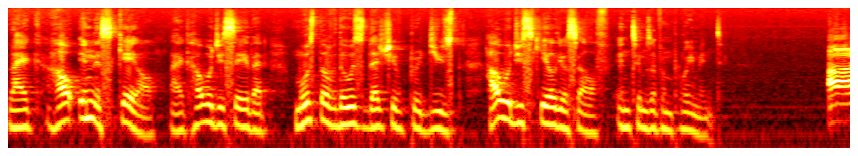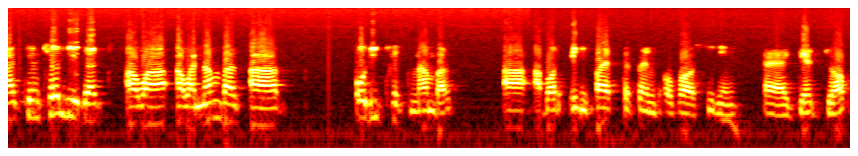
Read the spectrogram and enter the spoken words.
like how in a scale, like how would you say that most of those that you've produced, how would you scale yourself in terms of employment? I can tell you that our our numbers are audited numbers. Uh, about 85% of our students uh, get jobs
